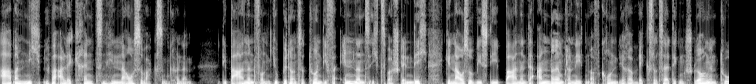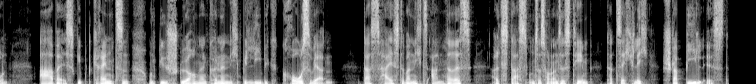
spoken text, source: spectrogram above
aber nicht über alle Grenzen hinauswachsen können. Die Bahnen von Jupiter und Saturn, die verändern sich zwar ständig, genauso wie es die Bahnen der anderen Planeten aufgrund ihrer wechselseitigen Störungen tun, aber es gibt Grenzen und die Störungen können nicht beliebig groß werden. Das heißt aber nichts anderes, als dass unser Sonnensystem tatsächlich stabil ist.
